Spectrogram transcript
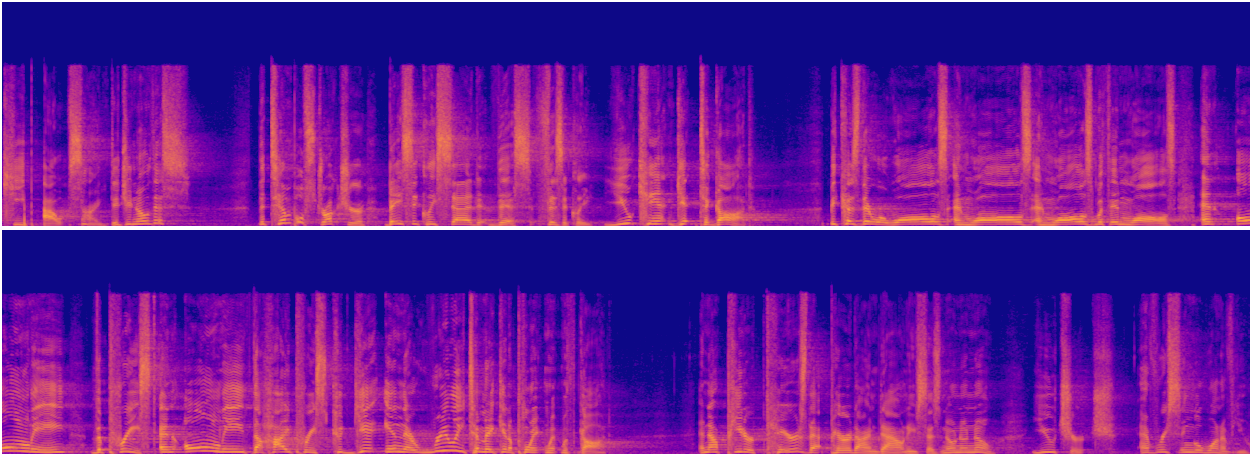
keep out sign. Did you know this? The temple structure basically said this physically you can't get to God because there were walls and walls and walls within walls, and only the priest and only the high priest could get in there really to make an appointment with God. And now Peter tears that paradigm down. He says, No, no, no. You, church, every single one of you,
